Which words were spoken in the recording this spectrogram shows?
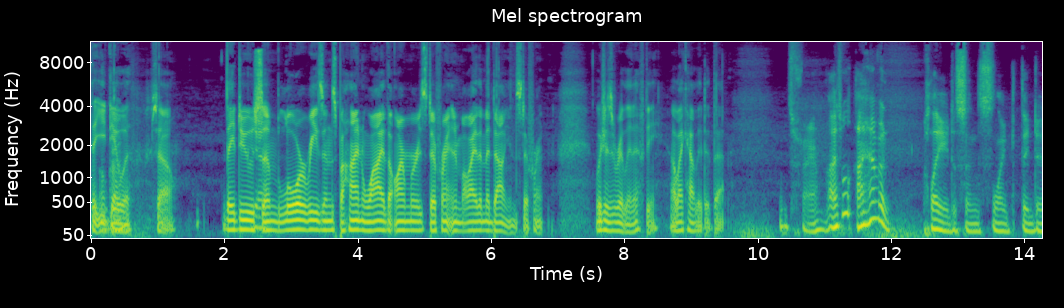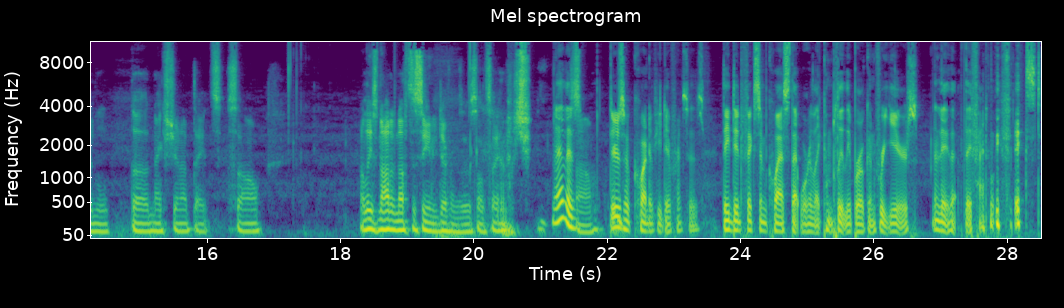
that you Okay. deal with. So they do Yeah. some lore reasons behind why the armor is different and why the medallion's different, which is really nifty. I like how they did that. It's fair. I don't. I haven't played since like they did the next gen updates, so at least not enough to see any differences. I'll say that much. Yeah, there's So, there's a, quite a few differences. They did fix some quests that were like completely broken for years, and they they finally fixed.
